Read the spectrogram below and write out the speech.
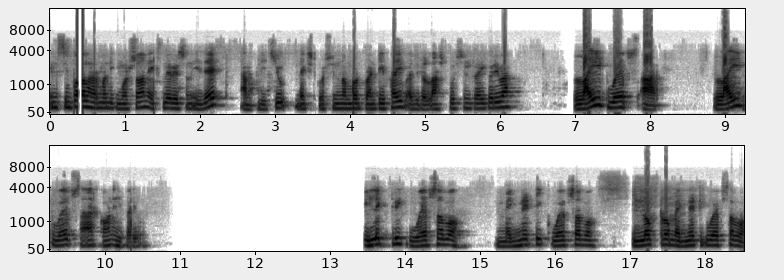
In simple harmonic motion, acceleration is at amplitude. Next question number 25. आज रो last question try करिवा. Light waves are light waves are कौन ही परियो? Electric waves हबो magnetic waves habo electromagnetic waves habo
